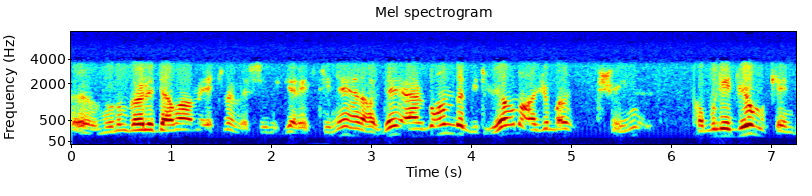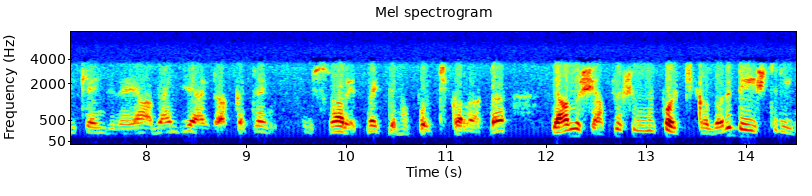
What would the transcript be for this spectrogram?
e, bunun böyle devam etmemesi gerektiğini herhalde Erdoğan da biliyor ama acaba şeyin kabul ediyor mu kendi kendine ya ben bir yerde hakikaten ısrar etmekle bu politikalarda yanlış yaptım şimdi bu politikaları değiştireyim.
